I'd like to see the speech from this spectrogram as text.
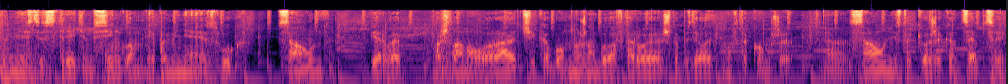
Вместе с третьим синглом я поменяю звук, саунд. Первая пошла на ура, чикабом. Нужно было второе, чтобы сделать ну, в таком же э, саунде, с такой же концепцией.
